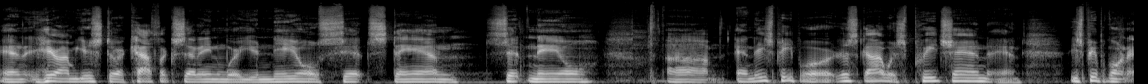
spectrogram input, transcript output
and here I'm used to a Catholic setting where you kneel, sit, stand, sit, kneel. Um, and these people, this guy was preaching, and these people going,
